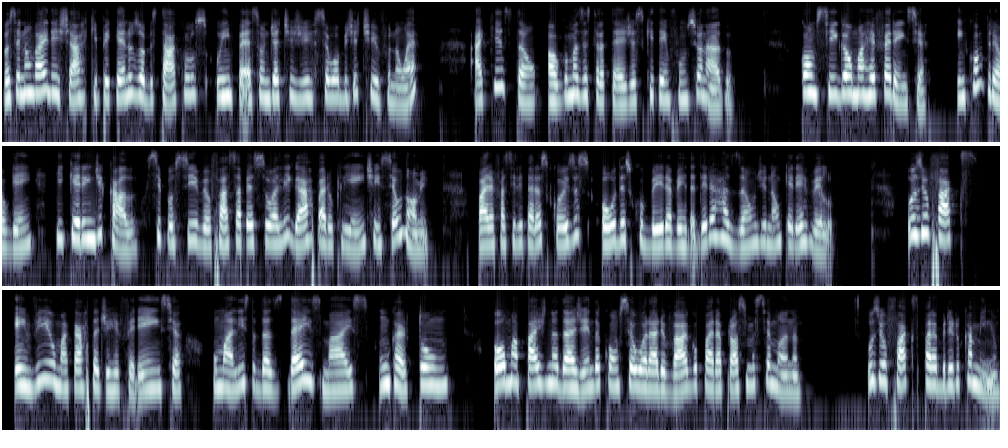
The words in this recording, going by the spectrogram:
Você não vai deixar que pequenos obstáculos o impeçam de atingir seu objetivo, não é? Aqui estão algumas estratégias que têm funcionado. Consiga uma referência. Encontre alguém que queira indicá-lo. Se possível, faça a pessoa ligar para o cliente em seu nome, para facilitar as coisas ou descobrir a verdadeira razão de não querer vê-lo. Use o fax. Envie uma carta de referência, uma lista das 10 mais, um cartoon ou uma página da agenda com seu horário vago para a próxima semana. Use o fax para abrir o caminho.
